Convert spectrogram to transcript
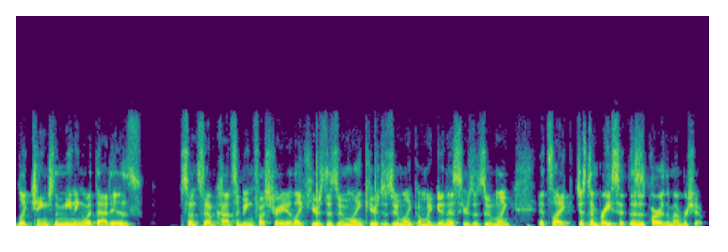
like change the meaning of what that is so instead of constantly being frustrated, like here's the Zoom link, here's the Zoom link. Oh my goodness, here's a Zoom link. It's like just embrace it. This is part of the membership.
